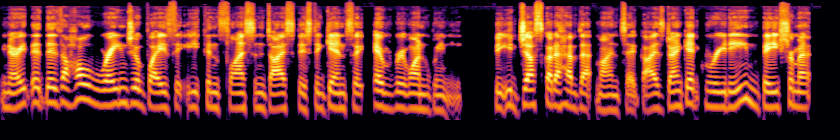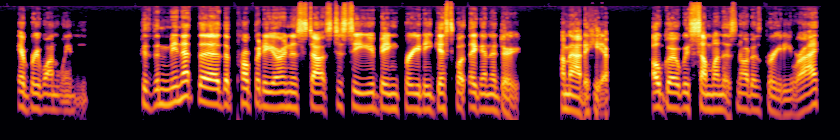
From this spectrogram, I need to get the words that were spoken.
You know, there's a whole range of ways that you can slice and dice this again, so everyone wins. But you just got to have that mindset, guys. Don't get greedy. Be from it. Everyone wins. Because the minute the the property owner starts to see you being greedy, guess what they're going to do? I'm out of here. I'll go with someone that's not as greedy, right?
